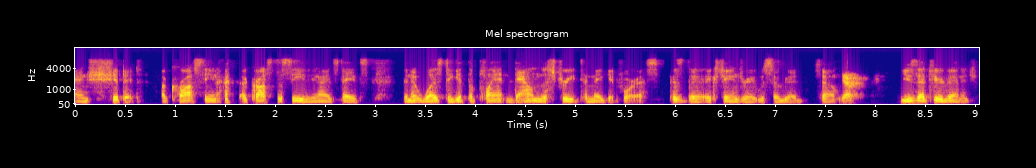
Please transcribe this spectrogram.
and ship it across the across the sea to the United States than it was to get the plant down the street to make it for us because the exchange rate was so good. So Yep. use that to your advantage.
